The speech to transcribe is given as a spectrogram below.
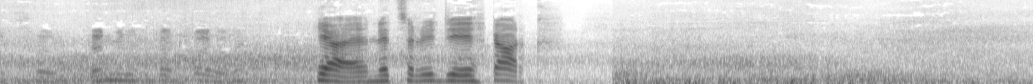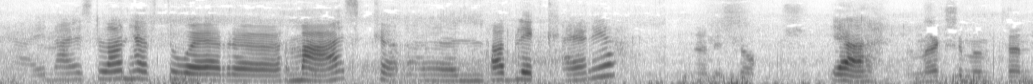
It's uh, ten minutes past five, I think. Yeah, and it's already dark. Yeah, in Iceland, have to wear a mask in public area. Shops. Yeah, maximum 10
